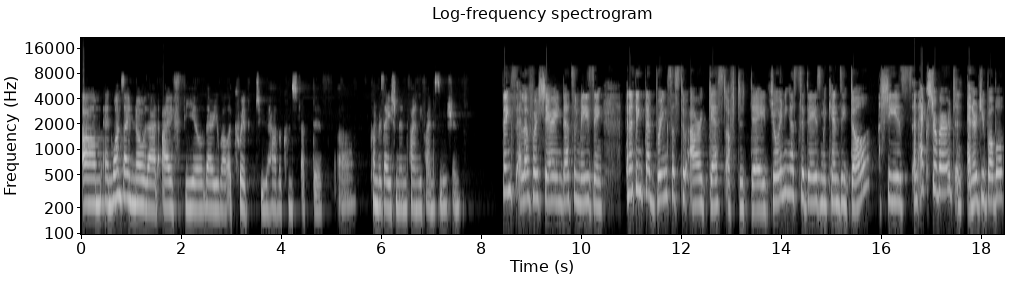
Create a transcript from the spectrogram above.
Um, and once I know that, I feel very well equipped to have a constructive uh, conversation and finally find a solution. Thanks, Ella, for sharing. That's amazing. And I think that brings us to our guest of today. Joining us today is McKenzie Dull. She is an extrovert, an energy bubble,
